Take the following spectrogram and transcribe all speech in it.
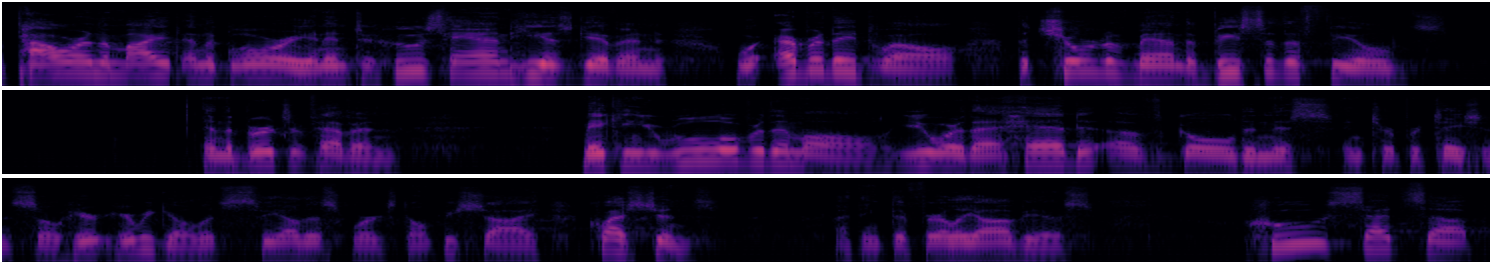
the power and the might and the glory, and into whose hand he has given, wherever they dwell, the children of man, the beasts of the fields, and the birds of heaven, making you rule over them all. You are the head of gold in this interpretation. So here, here we go. Let's see how this works. Don't be shy. Questions. I think they're fairly obvious. Who sets up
